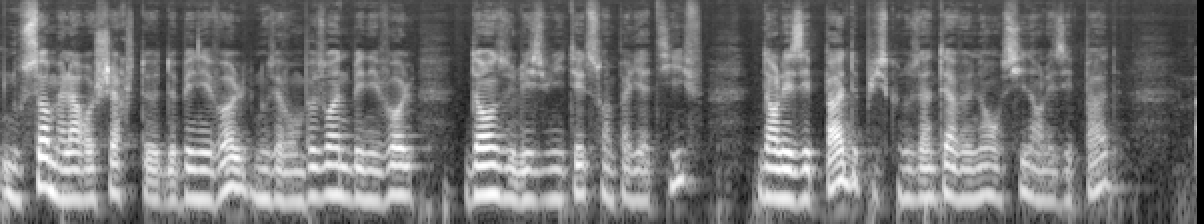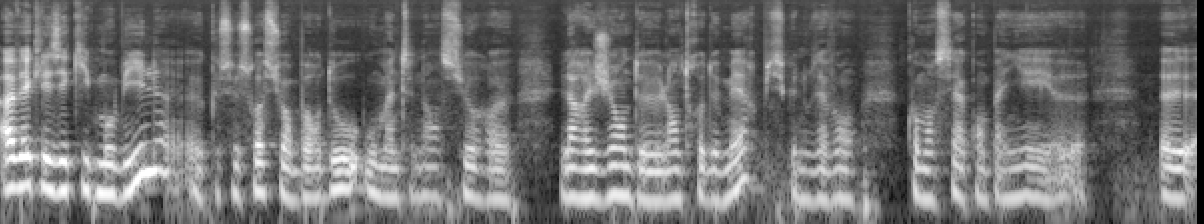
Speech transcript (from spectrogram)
nous sommes à la recherche de, bénévoles. Nous avons besoin de bénévoles dans les unités de soins palliatifs, dans les EHPAD, puisque nous intervenons aussi dans les EHPAD, avec les équipes mobiles, euh, que ce soit sur Bordeaux ou maintenant sur euh, la région de l'Entre-deux-Mers, puisque nous avons commencé à accompagner euh,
